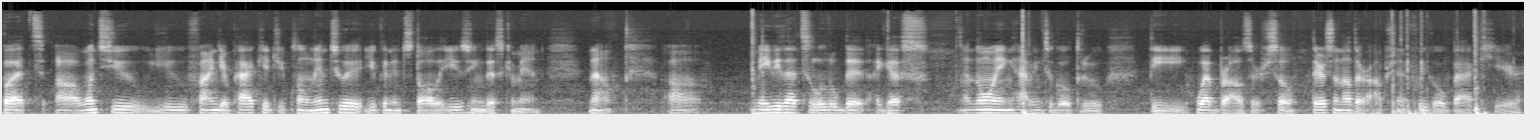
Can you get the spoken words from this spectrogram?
But uh, once you, you find your package, you clone into it, you can install it using this command. Now, uh, maybe that's a little bit, I guess, annoying having to go through the web browser. So there's another option. If we go back here,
